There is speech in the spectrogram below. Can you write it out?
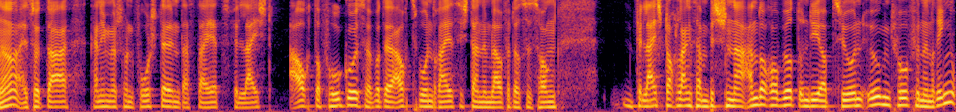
Ja, also da kann ich mir schon vorstellen, dass da jetzt vielleicht auch der Fokus, er wird ja auch 32 dann im Laufe der Saison, vielleicht doch langsam ein bisschen nah anderer wird und die Option irgendwo für einen Ring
